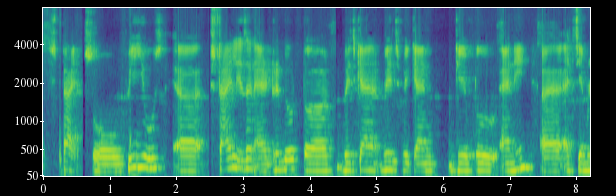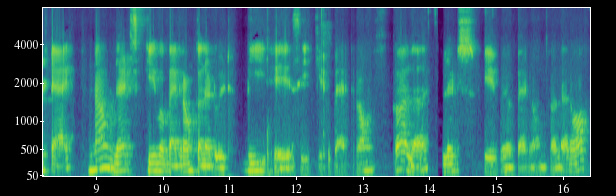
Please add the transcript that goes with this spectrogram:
style so we use uh, style is an attribute uh, which can which we can give to any uh, html tag now let's give a background color to it. B a c k background color. Let's give a background color of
